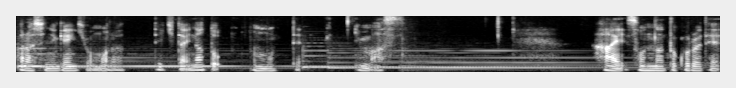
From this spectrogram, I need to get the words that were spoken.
嵐に元気をもらっていきたいなと思っています。はい、そんなところで、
